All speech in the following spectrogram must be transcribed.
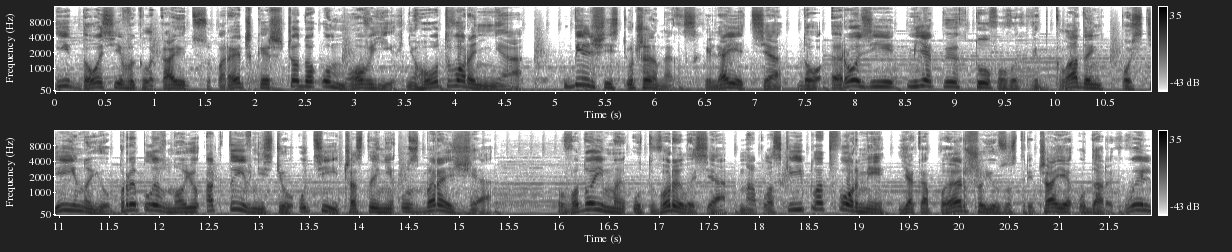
і досі викликають суперечки щодо умов їхнього утворення. Більшість учених схиляється до ерозії м'яких туфових відкладень постійною припливною активністю у цій частині узбережжя. Водойми утворилися на пласкій платформі, яка першою зустрічає удари хвиль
